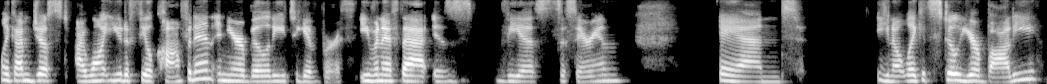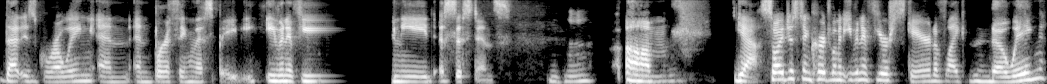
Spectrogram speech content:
like i'm just i want you to feel confident in your ability to give birth even if that is via cesarean and you know like it's still your body that is growing and and birthing this baby even if you need assistance Mm-hmm. um yeah so i just encourage women even if you're scared of like knowing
